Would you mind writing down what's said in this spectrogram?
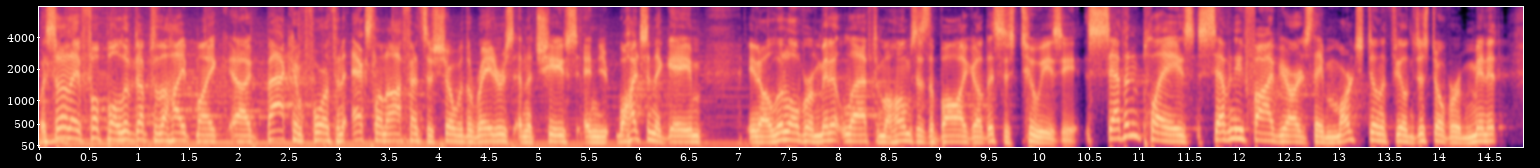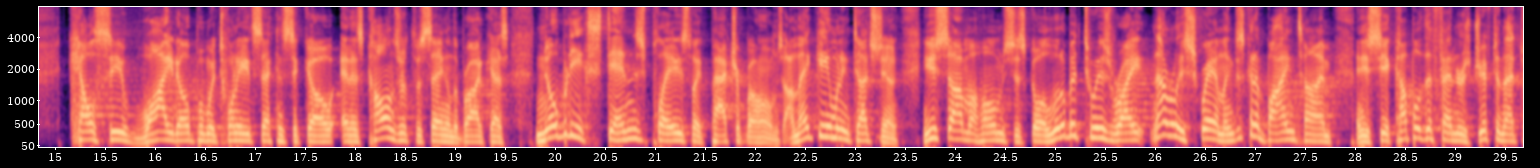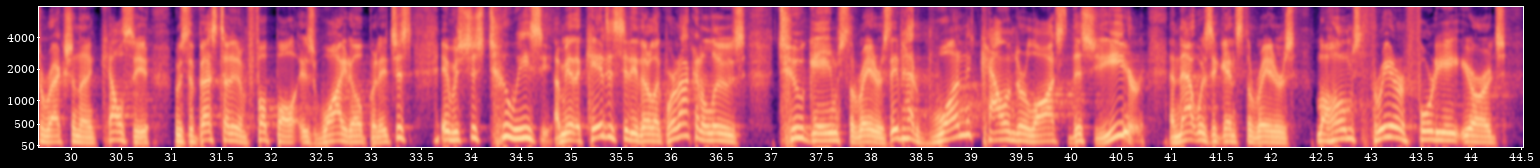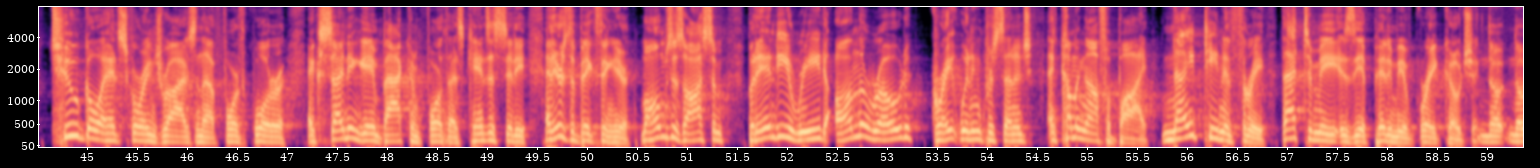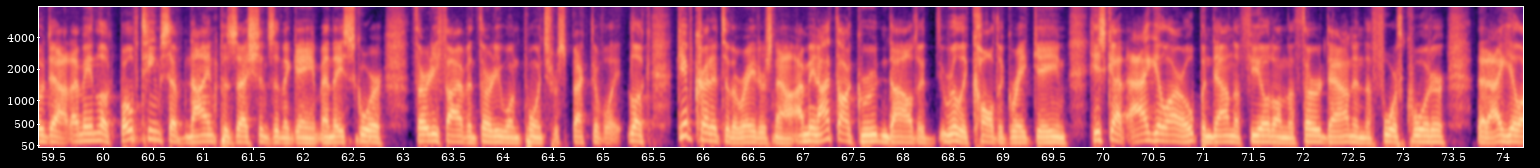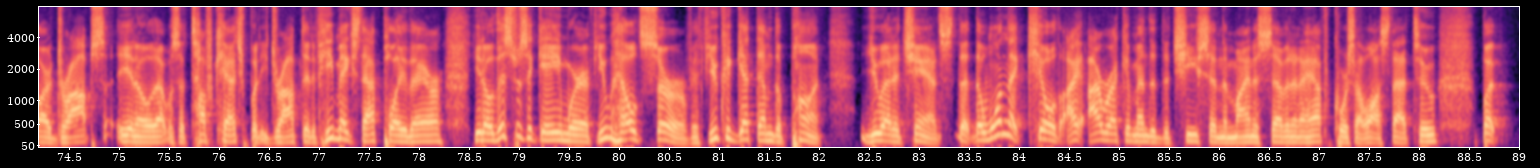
Well, Sunday Night Football lived up to the hype, Mike. Uh, back and forth, an excellent offensive show with the Raiders and the Chiefs. And you're watching the game, you know, a little over a minute left. Mahomes has the ball. I go, this is too easy. Seven plays, 75 yards. They marched down the field in just over a minute. Kelce wide open with 28 seconds to go. And as Collinsworth was saying on the broadcast, nobody extends plays like Patrick Mahomes. On that game winning touchdown, you saw Mahomes just go a little bit to his right, not really scrambling, just kind of buying time. And you see a couple of defenders drift in that direction. Then Kelce, who's the best tight end in football, is wide open. It just, it was just too easy. I mean, the Kansas City, they're like, we're not going to lose two games to the Raiders. They've had one calendar loss this year, and that was against the Raiders. Mahomes, 348 yards two go ahead scoring drives in that fourth quarter. Exciting game back and forth as Kansas City. And here's the big thing here Mahomes is awesome, but Andy Reid on the road, great winning percentage, and coming off a bye, 19 and 3. That to me is the epitome of great coaching. No, no doubt. I mean, look, both teams have nine possessions in the game, and they score 35 and 31 points respectively. Look, give credit to the Raiders now. I mean, I thought Gruden dialed really called a great game. He's got Agholor open down the field on the third down in the fourth quarter. That Agholor drops. You know, that was a tough catch, but he dropped it. If he makes that play there, you know, this was a game where if you held serve, if you could get them to punt, you had a chance. The, the one that killed, I, I recommended the Chiefs and the minus seven and a half. Of course, I lost that too. But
